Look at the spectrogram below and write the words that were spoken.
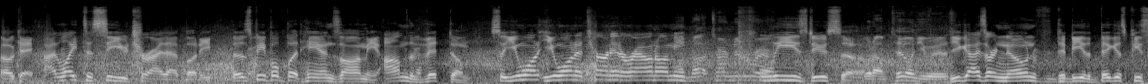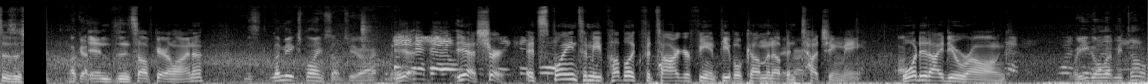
Okay, I'd like to see you try that, buddy. Those people put hands on me. I'm the victim. So you want you want to turn it around on me? I'm not turning it around. Please do so. What I'm telling you is, You guys are known to be the biggest pieces of okay. in, in South Carolina. This- let me explain something to you, all right? Yeah, yeah, sure. Explain to me public photography and people coming up and right. touching me. What did I do wrong? Are you gonna let me talk?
